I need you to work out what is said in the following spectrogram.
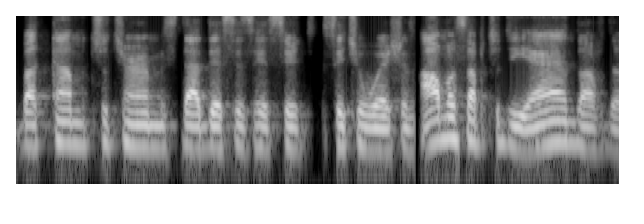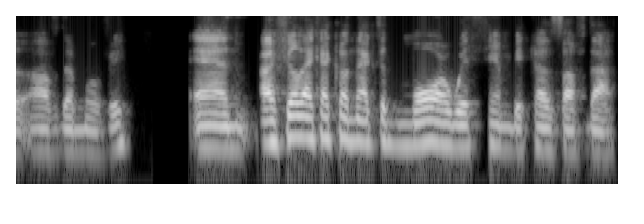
but come to terms that this is his situation. Almost up to the end of the of the movie. And i feel like i connected more with him because of that.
